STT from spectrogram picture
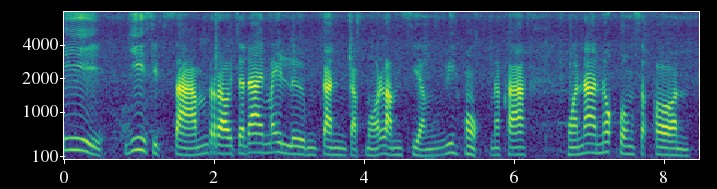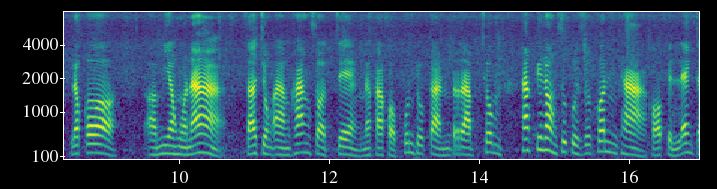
ที่ 23 เราจะได้ไม่ลืมกันกับหมอลำเสียงวิหกนะคะ หัวหน้านกพงศกร แล้วก็เมียหัวหน้าสาวจงอ่างข้างสอดแจ้งนะคะ ขอบคุณทุกการรับชมฮักพี่น้องสุขุสุขคนค่ะ ขอเป็นแรงใจ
